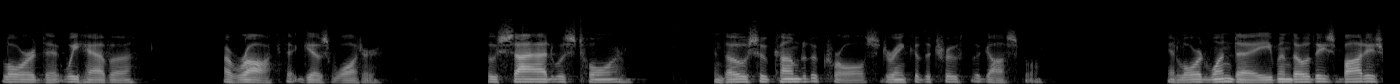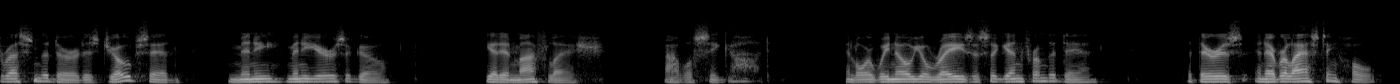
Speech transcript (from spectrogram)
Lord, that we have a, a rock that gives water, whose side was torn, and those who come to the cross drink of the truth of the gospel. And Lord, one day, even though these bodies rest in the dirt, as Job said many, many years ago, yet in my flesh, I will see God. And Lord, we know you'll raise us again from the dead, that there is an everlasting hope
